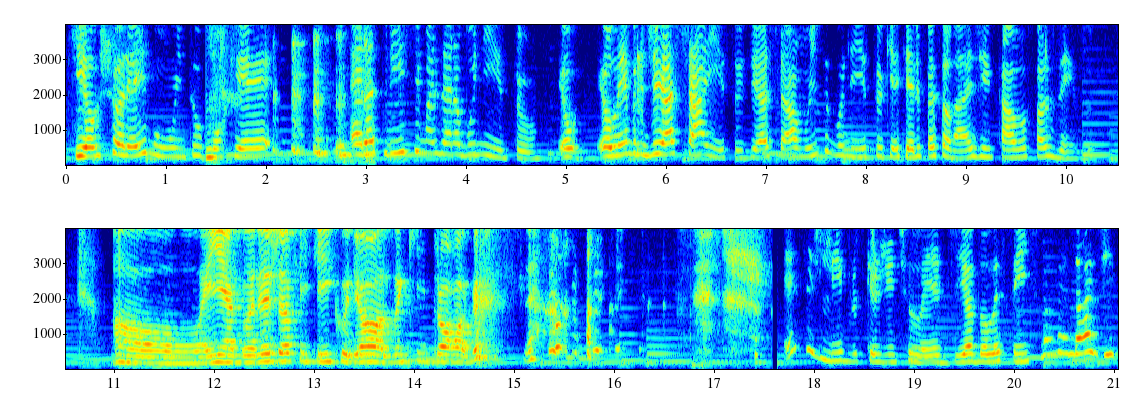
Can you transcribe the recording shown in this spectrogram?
Que eu chorei muito, porque era triste, mas era bonito. Eu, eu lembro de achar isso, de achar muito bonito o que aquele personagem estava fazendo. Oh, e agora eu já fiquei curiosa, que droga! esses livros que a gente lê de adolescente, na verdade,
